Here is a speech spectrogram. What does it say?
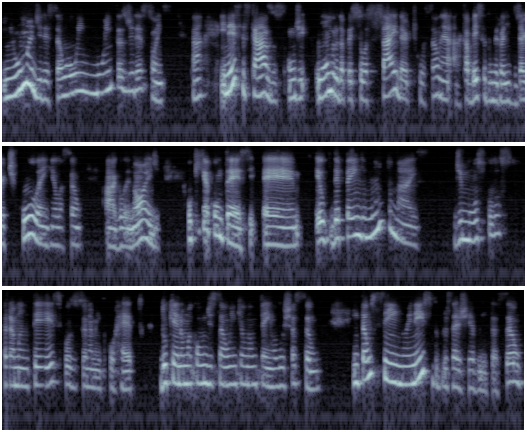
em uma direção ou em muitas direções. Tá? E nesses casos, onde o ombro da pessoa sai da articulação, né, a cabeça do número ali desarticula em relação à glenoide, o que, que acontece? É, eu dependo muito mais de músculos para manter esse posicionamento correto do que numa condição em que eu não tenho luxação. Então, sim, no início do processo de reabilitação,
